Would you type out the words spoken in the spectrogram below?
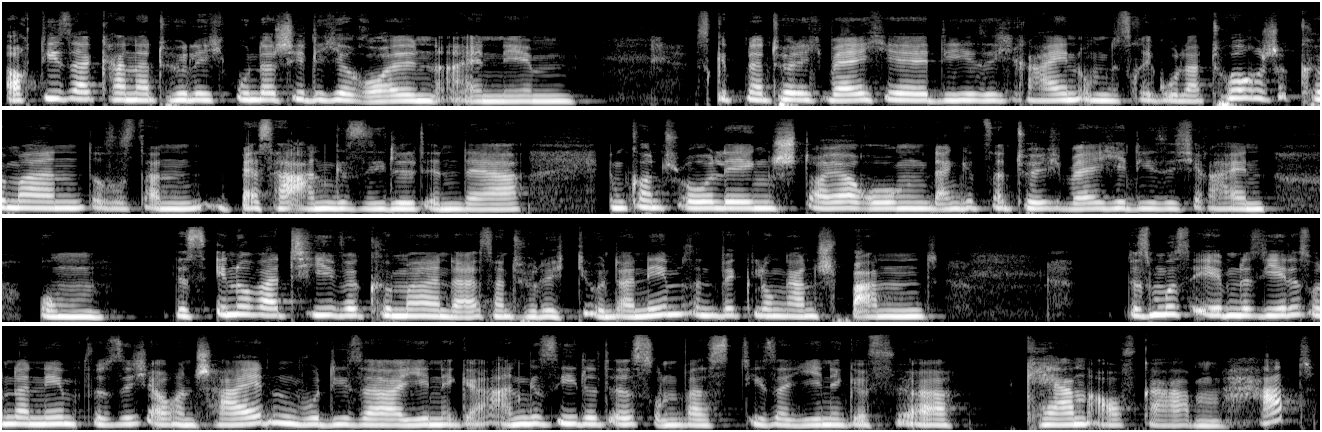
Auch dieser kann natürlich unterschiedliche Rollen einnehmen. Es gibt natürlich welche, die sich rein um das Regulatorische kümmern. Das ist dann besser angesiedelt in der, im Controlling, Steuerung. Dann gibt es natürlich welche, die sich rein um das Innovative kümmern. Da ist natürlich die Unternehmensentwicklung ganz spannend. Das muss eben das jedes Unternehmen für sich auch entscheiden, wo dieserjenige angesiedelt ist und was dieserjenige für Kernaufgaben hat.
